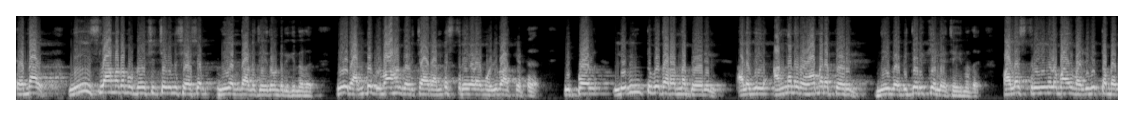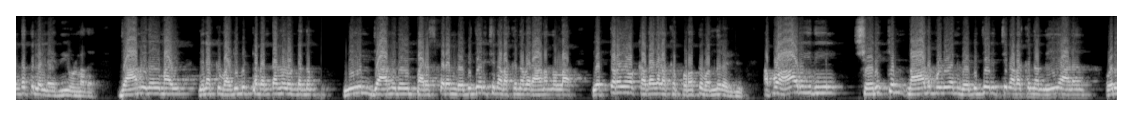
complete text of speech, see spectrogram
എന്നാൽ നീ ഇസ്ലാം മതം ഉപേക്ഷിച്ചതിന് ശേഷം നീ എന്താണ് ചെയ്തുകൊണ്ടിരിക്കുന്നത്? നീ രണ്ട് വിവാഹം കഴിച്ച രണ്ട് സ്ത്രീകളെ ഒഴിവാക്കിയിട്ട് ഇപ്പോൾ ലിവിങ് ടുഗദർ എന്ന പേരിൽ അല്ലെങ്കിൽ അങ്ങനെ ഒരു ഓമന പേരിൽ നീ വ്യഭിചരിക്കല്ലേ ചെയ്യുന്നത്? പല സ്ത്രീകളുമായി വഴിവിട്ട ബന്ധത്തിലല്ലേ നീ ഉള്ളത്? ജാമിതയുമായി നിനക്ക് വഴിവിട്ട ബന്ധങ്ങളുണ്ടെന്നും നീയും ജാമിതയും പരസ്പരം വ്യഭിചരിച്ച് നടക്കുന്നവരാണെന്നുള്ള എത്രയോ കഥകളൊക്കെ പുറത്തു വന്നു കഴിഞ്ഞു. അപ്പോൾ ആ രീതിയിൽ ശരിക്കും നാട് മുഴുവൻ വ്യഭിചരിച്ച് നടക്കുന്ന നീയാണ് ഒരു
